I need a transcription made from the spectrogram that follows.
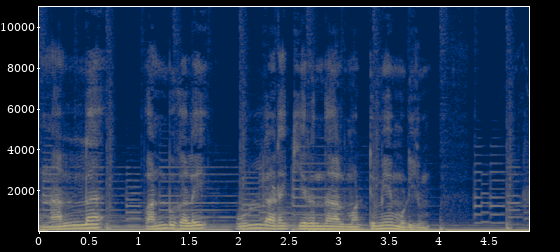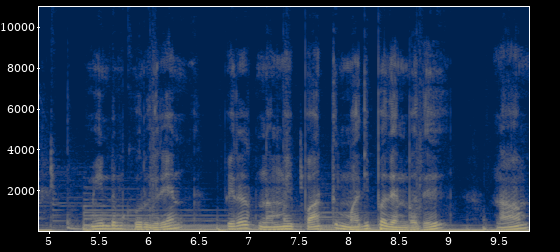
நல்ல பண்புகளை உள்ளடக்கியிருந்தால் மட்டுமே முடியும். மீண்டும் கூறுகிறேன் பிறர் நம்மை பார்த்து மதிப்பதென்பது நாம்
